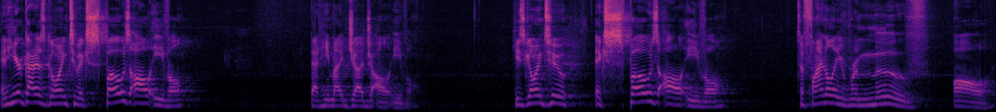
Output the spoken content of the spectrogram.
And here God is going to expose all evil that he might judge all evil. He's going to expose all evil to finally remove all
